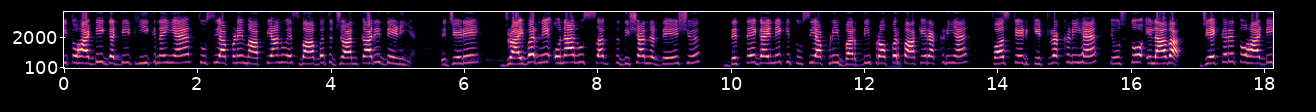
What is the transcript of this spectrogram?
ਕਿ ਤੁਹਾਡੀ ਗੱਡੀ ਠੀਕ ਨਹੀਂ ਹੈ, ਤੁਸੀਂ ਆਪਣੇ ਮਾਪਿਆਂ ਨੂੰ ਇਸ ਬਾਬਤ ਜਾਣਕਾਰੀ ਦੇਣੀ ਹੈ। ਤੇ ਜਿਹੜੇ ਡਰਾਈਵਰ ਨੇ ਉਹਨਾਂ ਨੂੰ ਸਖਤ ਦਿਸ਼ਾ ਨਿਰਦੇਸ਼ ਦਿੱਤੇ ਗਏ ਨੇ ਕਿ ਤੁਸੀਂ ਆਪਣੀ ਵਰਦੀ ਪ੍ਰੋਪਰ ਪਾ ਕੇ ਰੱਖਣੀ ਹੈ ਫਰਸਟ ਏਡ ਕਿੱਟ ਰੱਖਣੀ ਹੈ ਤੇ ਉਸ ਤੋਂ ਇਲਾਵਾ ਜੇਕਰ ਤੁਹਾਡੀ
